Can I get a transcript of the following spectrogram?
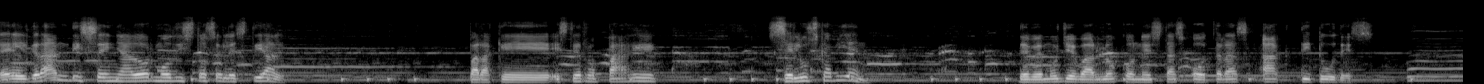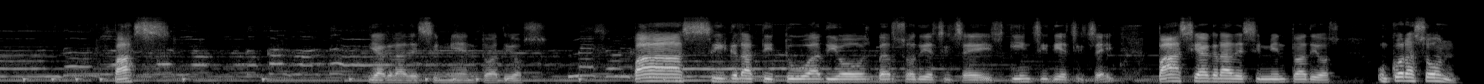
el gran diseñador modisto celestial, para que este ropaje se luzca bien, debemos llevarlo con estas otras actitudes paz y agradecimiento a Dios. Paz y gratitud a Dios, verso 16, 15 y 16. Paz y agradecimiento a Dios. Un corazón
